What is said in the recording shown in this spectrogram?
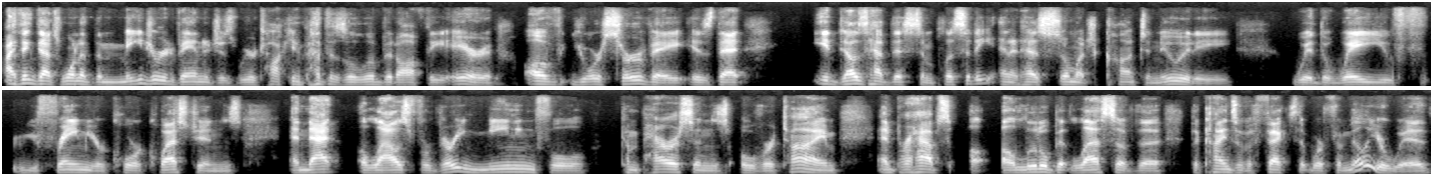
I think that's one of the major advantages. We were talking about this a little bit off the air of your survey is that it does have this simplicity and it has so much continuity with the way you f- you frame your core questions and that allows for very meaningful comparisons over time and perhaps a, a, little bit less of the the kinds of effects that we're familiar with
